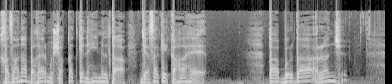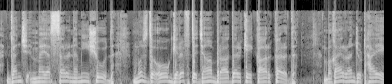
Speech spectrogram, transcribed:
خزانہ بغیر مشقت کے نہیں ملتا، جیسا کہ کہا ہے، تا بردہ رنج گنج میسر نمی شود، مزد او گرفت جاں برادر کے کار کرد۔ بغیر رنج اٹھائے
